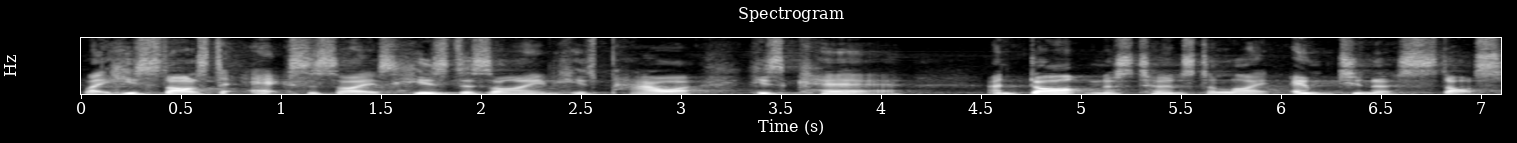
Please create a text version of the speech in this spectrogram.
like, he starts to exercise his design, his power, his care, and darkness turns to light. Emptiness starts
